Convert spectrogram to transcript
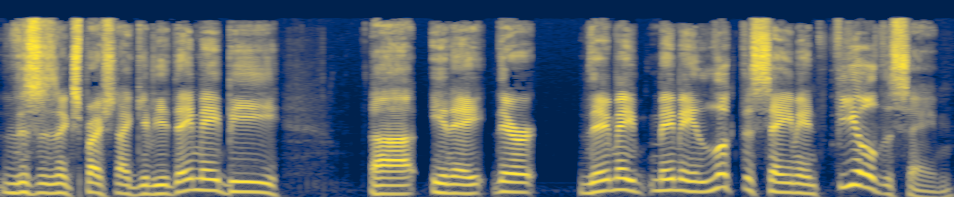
This is an expression I give you. They may be uh, in a. They're. They may may may look the same and feel the same,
